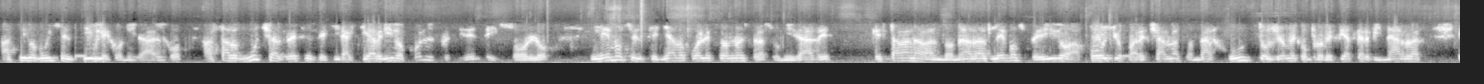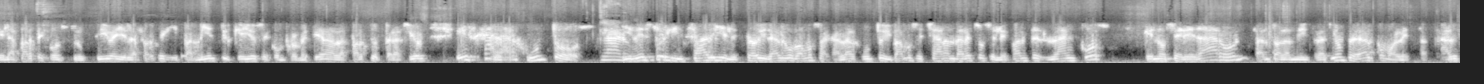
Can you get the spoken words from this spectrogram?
ha sido muy sensible con Hidalgo. Ha estado muchas veces de gira aquí, ha venido con el presidente y solo. Le hemos enseñado cuáles son nuestras unidades que estaban abandonadas, le hemos pedido apoyo para echarlas a andar juntos, yo me comprometí a terminarlas en la parte constructiva y en la parte de equipamiento y que ellos se comprometieran a la parte de operación, es jalar juntos. Y en esto el INSABI y el Estado de Hidalgo vamos a jalar juntos y vamos a echar a andar esos elefantes blancos que nos heredaron tanto a la administración federal como a la estatal,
